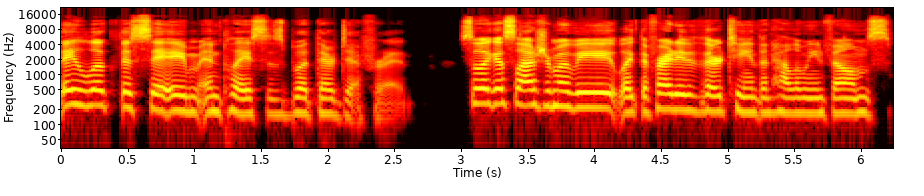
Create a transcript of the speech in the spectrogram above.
They look the same in places, but they're different. So, like a slasher movie, like the Friday the 13th and Halloween films,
